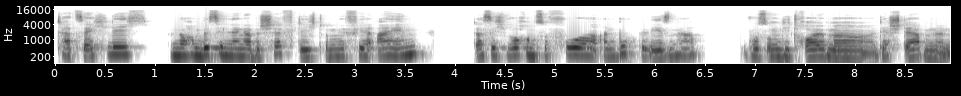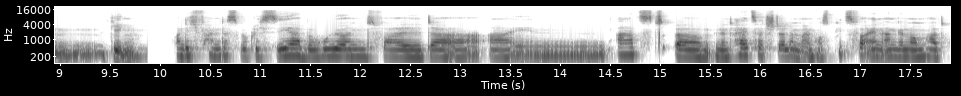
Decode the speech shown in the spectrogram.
tatsächlich noch ein bisschen länger beschäftigt und mir fiel ein, dass ich Wochen zuvor ein Buch gelesen habe, wo es um die Träume der Sterbenden ging. Und ich fand das wirklich sehr berührend, weil da ein Arzt äh, eine Teilzeitstelle in meinem Hospizverein angenommen hat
